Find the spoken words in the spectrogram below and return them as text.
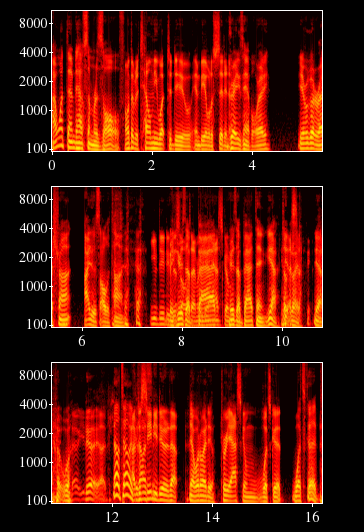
I want them to have some resolve. I want them to tell me what to do and be able to sit in it. Great example. Ready? You ever go to a restaurant? I do this all the time. You do do But this here's all a the time. Gonna bad. Here's a bad thing. Yeah. Tell, Yes. Go. Yeah. no, you do it. No, tell me. I've just seen see- you do it enough. Yeah. What do I do? To where you ask them what's good. What's good?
